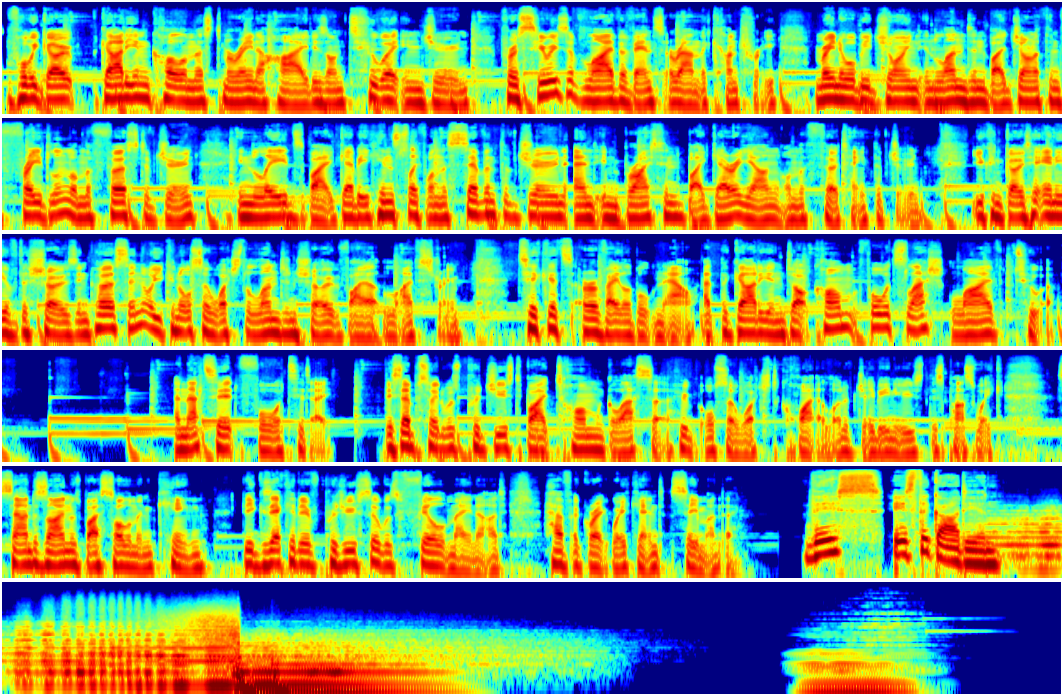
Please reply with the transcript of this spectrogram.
Before we go, Guardian columnist Marina Hyde is on tour in June for a series of live events around the country. Marina will be joined in London by Jonathan Freedland on the 1st of June, in Leeds by Gabby Hinsliff on the 7th of June, and in Brighton by Gary Younge on the 13th of June. You can go to any of the shows in person, or you can also watch the London show via live stream. Tickets are available now at theguardian.com forward slash live tour. And that's it for today. This episode was produced by Tom Glasser, who also watched quite a lot of GB News this past week. Sound design was by Solomon King. The executive producer was Phil Maynard. Have a great weekend. See you Monday. This is The Guardian.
